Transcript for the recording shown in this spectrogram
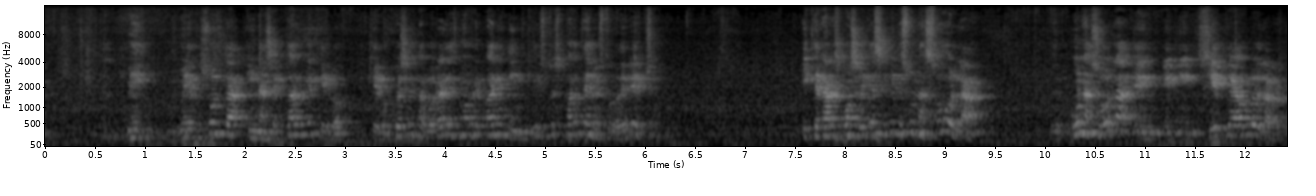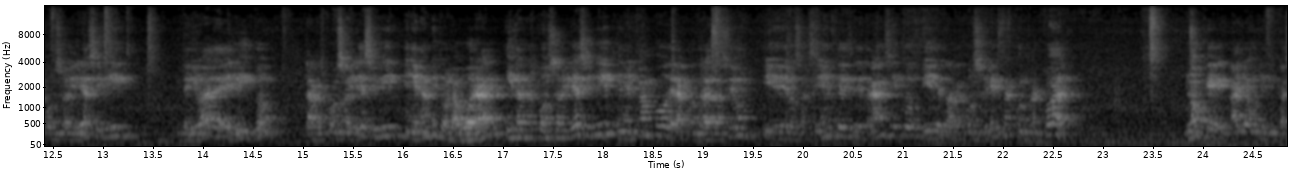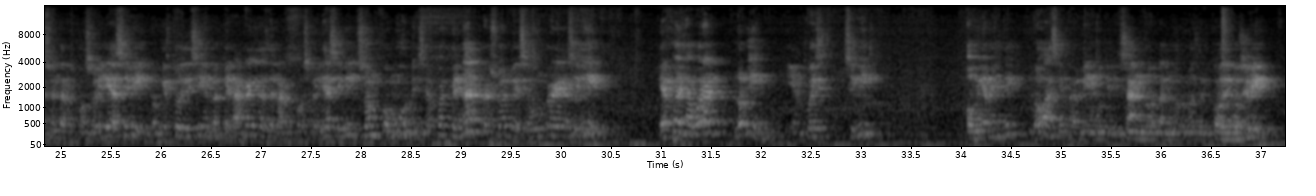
me, resulta inaceptable que, los jueces laborales no reparen en que esto es parte de nuestro derecho y que la responsabilidad civil es una sola. Una sola, en, si es que hablo de la responsabilidad civil derivada de delito, la responsabilidad civil en el ámbito laboral y la responsabilidad civil en el campo de la contratación y de los accidentes de tránsito y de la responsabilidad extracontractual. No que haya unificación de responsabilidad civil. Lo que estoy diciendo es que las reglas de la responsabilidad civil son comunes. El juez penal resuelve según reglas civil. El juez laboral lo mismo. Y el juez civil, obviamente, lo hace también utilizando las normas del Código Civil.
